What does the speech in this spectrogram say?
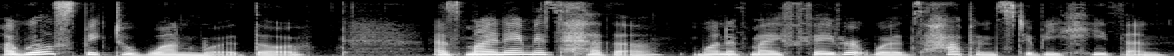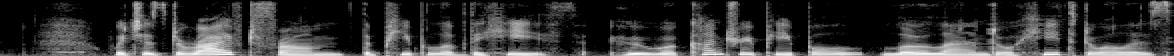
I will speak to one word, though. As my name is Heather, one of my favorite words happens to be heathen, which is derived from the people of the heath, who were country people, lowland or heath dwellers,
